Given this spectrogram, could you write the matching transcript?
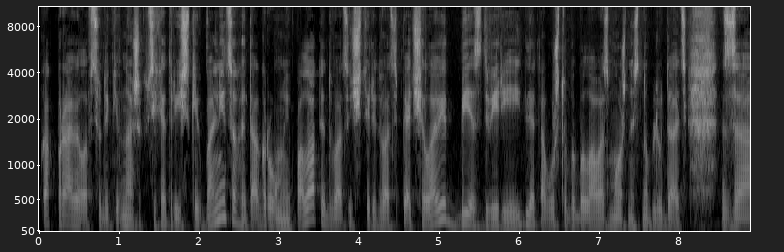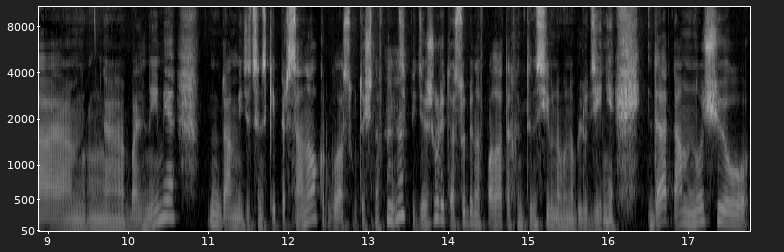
как правило, все-таки в наших психиатрических психиатрических больницах. Это огромные палаты, 24-25 человек, без дверей, для того, чтобы была возможность наблюдать за э, больными. Ну, там медицинский персонал круглосуточно, в принципе, угу. дежурит, особенно в палатах интенсивного наблюдения. Да, там ночью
